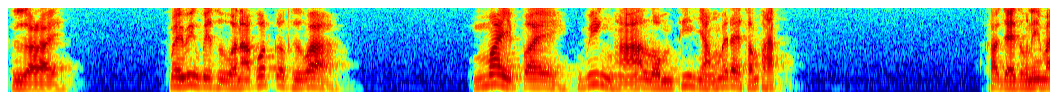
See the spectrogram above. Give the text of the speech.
คืออะไร ไม่วิ่งไปสู่อนาคตก็คือว่า ไม่ไปวิ่งหาลมที่ยังไม่ได้สัมผัส เข้าใจตรงนี้ไหม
